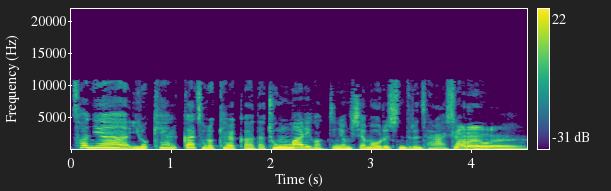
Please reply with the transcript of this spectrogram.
선이야 이렇게 할까 저렇게 할까 하다 종말이 곽진영 씨 아마 어르신들은 잘 아실 거예요. 알아요.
